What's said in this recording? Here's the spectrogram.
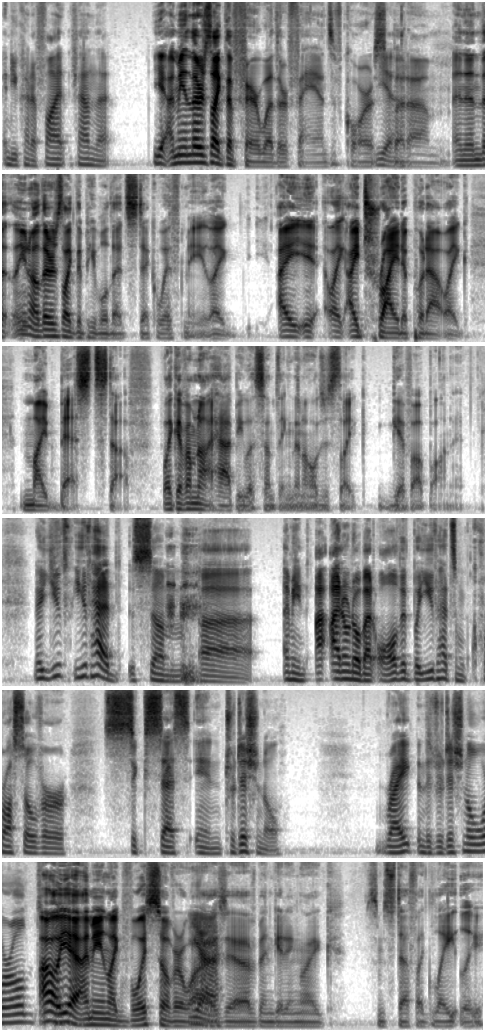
and you kind of find found that. yeah, I mean, there's like the fair weather fans, of course, Yeah. but um, and then the, you know, there's like the people that stick with me. Like I like I try to put out like my best stuff. Like if I'm not happy with something, then I'll just like give up on it. Now you've you've had some. uh I mean, I, I don't know about all of it, but you've had some crossover success in traditional, right? In the traditional world. Oh yeah, I mean like voiceover wise, Yeah. yeah. I've been getting like some stuff like lately.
